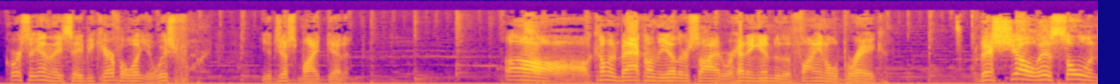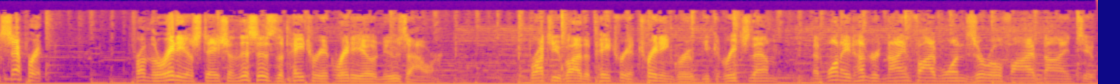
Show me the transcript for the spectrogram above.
Of course, again, they say be careful what you wish for. You just might get it. Oh, coming back on the other side, we're heading into the final break. This show is sole and separate from the radio station. This is the Patriot Radio News Hour. Brought to you by the Patriot Trading Group. You can reach them at 1 800 951 0592.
